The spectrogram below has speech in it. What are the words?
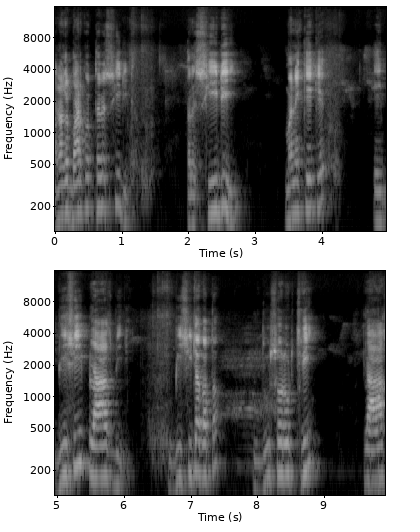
আমাকে বার করতে হবে সিডিটা। তাহলে সিডি মানে কে কে? এই বিসি প্লাস বিডি বিসিটা কত? দুশো রুট থ্রি প্লাস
